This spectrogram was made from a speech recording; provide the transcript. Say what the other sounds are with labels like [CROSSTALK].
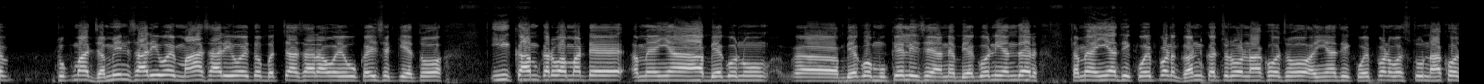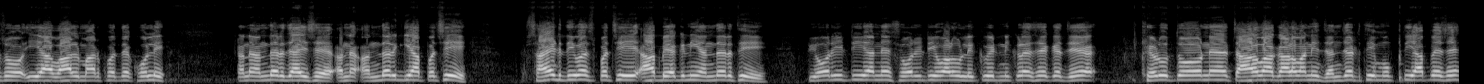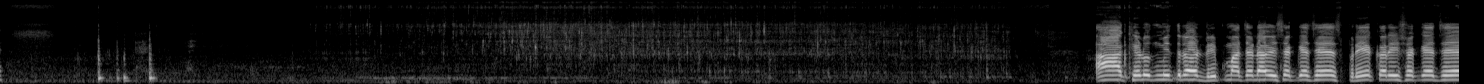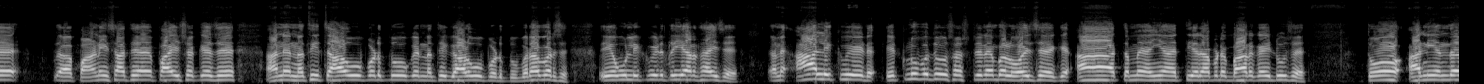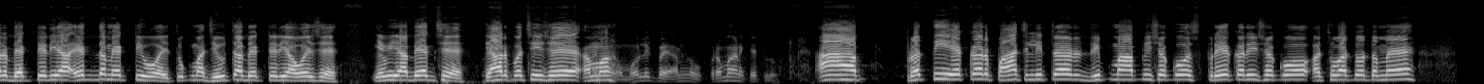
ટૂંકમાં જમીન સારી હોય, માં સારી હોય, તો બચ્ચા સારા હોય એવું કહી શકીએ. તો એ કામ કરવા માટે અમે અહીંયા આ બેગોનું બેગો મૂકેલી છે અને બેગોની અંદર તમે અહીંયાથી કોઈ પણ ઘન કચરો નાખો છો, અહીંયાથી કોઈ પણ વસ્તુ નાખો છો એ આ વાલ મારફતે ખોલી અને અંદર જાય છે. અને અંદર ગયા પછી સાઠ દિવસ પછી આ બેગની અંદરથી પ્યોરિટી અને શ્યોરિટીવાળું લિક્વિડ નીકળે છે કે જે ખેડૂતોને ચાળવા ગાળવાની ઝંઝટથી મુક્તિ આપે છે. આ ખેડૂત મિત્ર ડ્રીપમાં ચડાવી શકે છે સ્પ્રે કરી શકે છે પાણી સાથે પાઈ શકે છે આને નથી ચાળવું પડતું કે નથી ગાળવું પડતું બરાબર છે? એવું લિક્વિડ તૈયાર થાય છે. અને આ લિક્વિડ એટલું બધું સસ્ટેનેબલ હોય છે કે આ તમે અહીંયા અત્યારે આપણે બહાર કાઢ્યું છે તો આની અંદર બેક્ટેરિયા એકદમ એક્ટિવ હોય ટૂંકમાં જીવતા બેક્ટેરિયા હોય છે એવી આ બેગ છે. ત્યાર પછી છે આમાં મૌલિકભાઈ આમનું પ્રમાણ કેટલું? આ પ્રતિ એકર પાંચ લીટર ડ્રીપમાં આપી શકો સ્પ્રે કરી શકો અથવા તો તમે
